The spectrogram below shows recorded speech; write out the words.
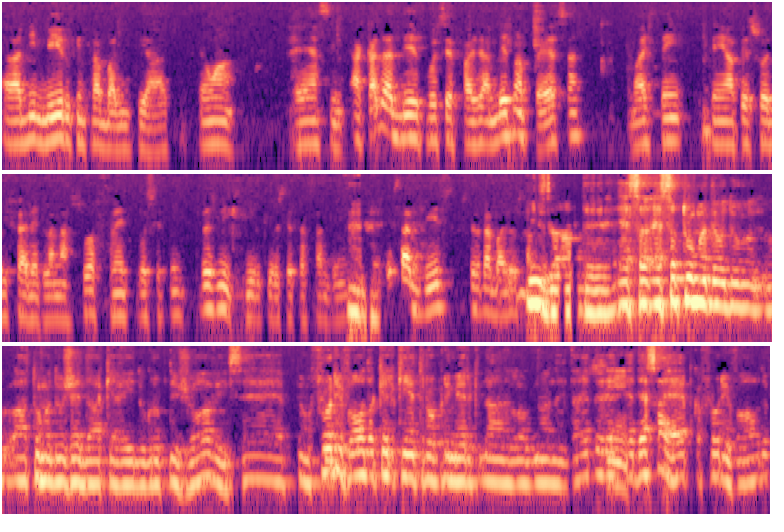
Eu admiro quem trabalha em teatro. É uma, é assim, a cada dia que você faz a mesma peça, mas tem, tem a pessoa diferente lá na sua frente, você tem que transmitir o que você está sabendo. É. Você sabe disso, você trabalhou. Sabe? Exato. É. Essa, essa turma do, do, a turma do GEDAC aí, do grupo de jovens, é o Florivaldo, aquele que entrou primeiro que dá, logo na, é, é dessa época, Florivaldo.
